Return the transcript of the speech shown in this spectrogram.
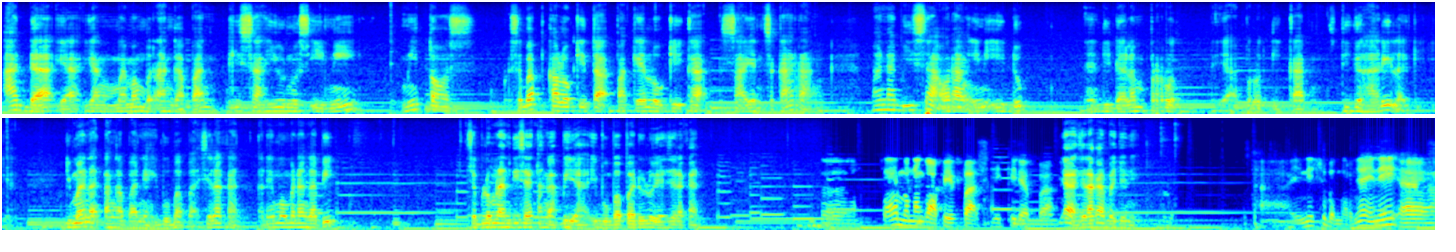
Ada ya yang memang beranggapan kisah Yunus ini mitos Sebab kalau kita pakai logika sains sekarang, mana bisa orang ini hidup eh, di dalam perut ya perut ikan tiga hari lagi ya. Gimana tanggapannya ibu bapak? Silakan. Ada yang mau menanggapi? Sebelum nanti saya tanggapi ya, ibu bapak dulu ya silakan. Uh, saya menanggapi Pak sedikit ya Pak. Ya silakan Pak Joni. Nah, ini sebenarnya ini uh,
